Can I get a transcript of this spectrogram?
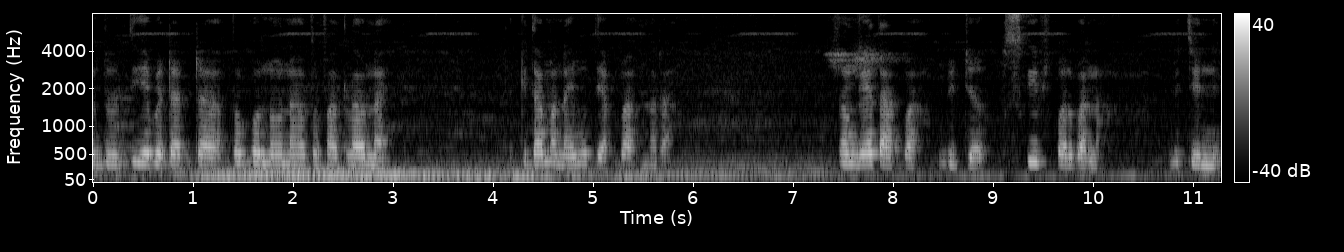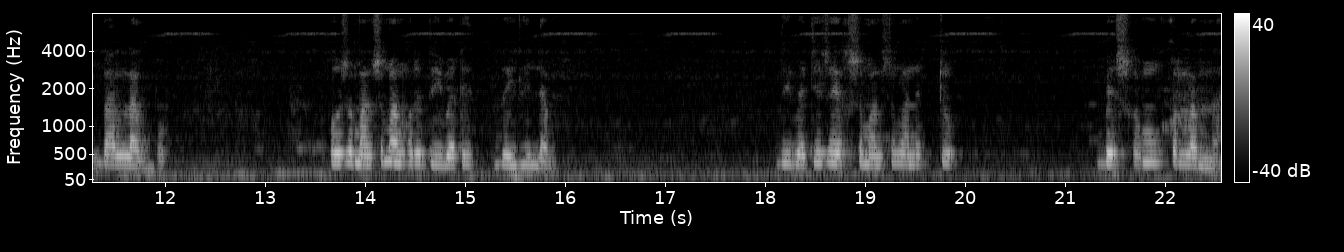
তো দুধ দিয়ে বেটারটা তো ঘনও না, তো পাতলাও না কিতা মানাই মতো দেখবা আপনারা? সঙ্গে থাকবা ভিডিও স্কিপ করবা না। বিচেন, ভালো লাগবো। ও সমান সমান করে দুই বাটি লই নিলাম দুই বাটি এক সমান সমান একটু বেশ কম করলাম না।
